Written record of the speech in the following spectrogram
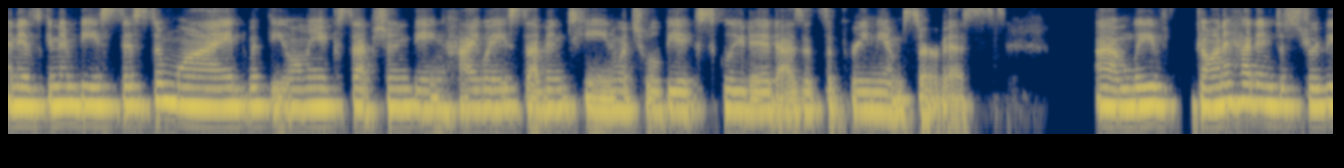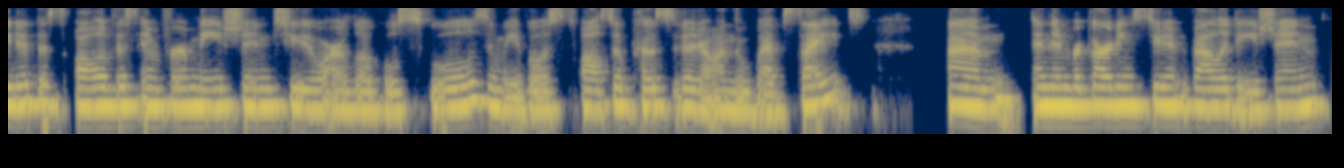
And it's going to be system-wide with the only exception being Highway 17, which will be excluded as it's a premium service. Um, we've gone ahead and distributed this, all of this information to our local schools, and we've also posted it on the website. Um, and then regarding student validation,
